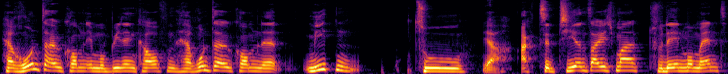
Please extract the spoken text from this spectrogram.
heruntergekommene Immobilien kaufen, heruntergekommene Mieten zu ja, akzeptieren, sage ich mal, für den Moment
